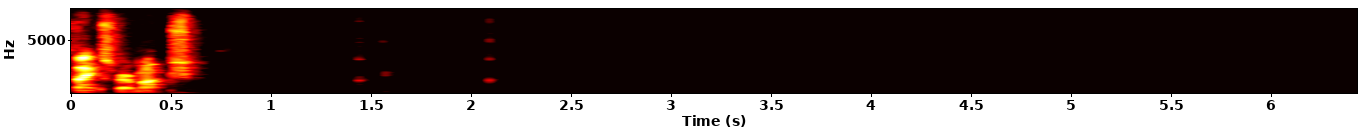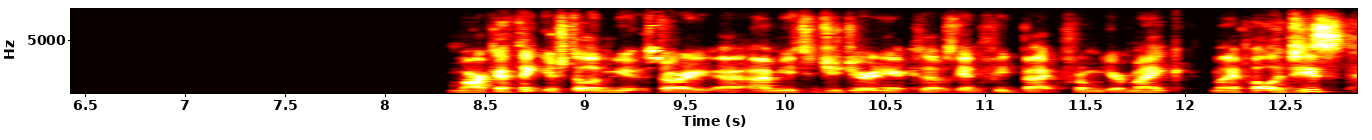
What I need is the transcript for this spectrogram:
Thanks very much. Mark, I think you're still on mute. Sorry, I, I muted you during it because I was getting feedback from your mic. My apologies.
